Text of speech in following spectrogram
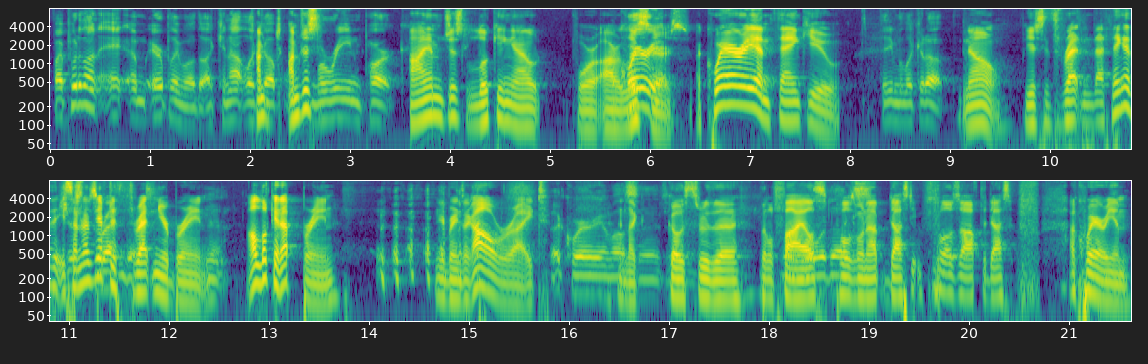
If I put it on a- um, airplane mode, though, I cannot look I'm- up I'm just- Marine Park. I am just looking out for our Aquarium. listeners. Aquarium, thank you. Didn't even look it up. No, you just threaten. That thing. Is, Just sometimes you have to threatened it. threaten your brain. Yeah. I'll look it up, brain. and your brain's like, all right. Aquarium. And Also, like goes through the little files, Rolodex. pulls one up, dusty, blows off the dust. Aquarium.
